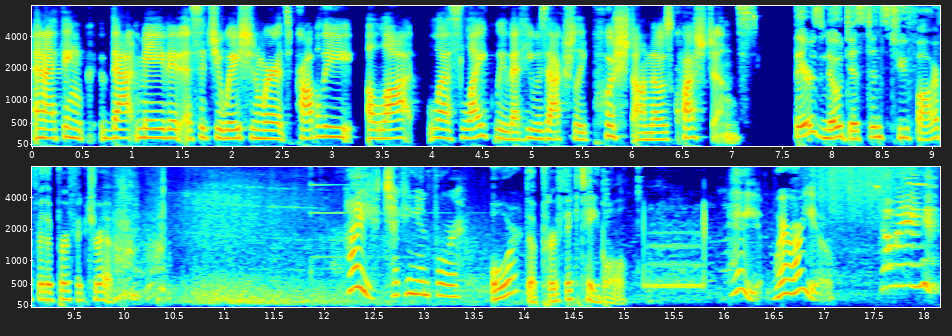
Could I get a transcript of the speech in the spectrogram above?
And I think that made it a situation where it's probably a lot less likely that he was actually pushed on those questions. There's no distance too far for the perfect trip. Hi, checking in for. Or the perfect table. Hey, where are you? Coming!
